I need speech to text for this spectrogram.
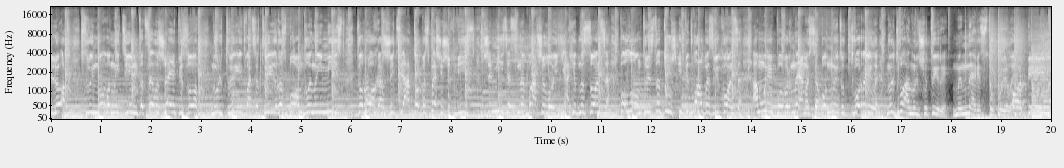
прильот, зруйнований дім, та це лише епізод 03.23 розбомблений міст, дорога життя до безпечніших місць. Вже місяць не бачило ягідне сонця, полон 300 душ і підвал без віконця. А ми повернемося, бо ми тут творили 0204, ми не відступили. Обійми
